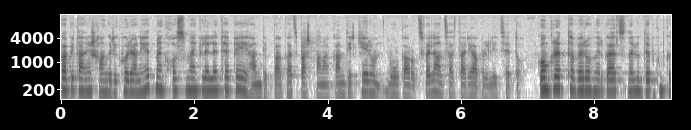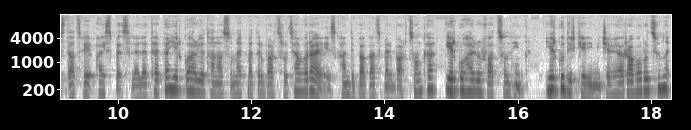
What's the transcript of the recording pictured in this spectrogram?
Կապիտան Իշխան Գրիգորյանի հետ մենք խոսում ենք ԼԼԹՊ-ի հանդիպակաց պաշտպանական դիրքերում, որ կառուցվել է անցած տարի ապրիլից հետո։ Կոնկրետ թվերով ներկայացնելու դեպքում կստացվի այսպես. ԼԼԹՊ-ն 271 մետր բարձրության վրա է, իսկ հանդիպակաց մեր բարձունքը 265 երկու դիրքերի միջև հեռավորությունը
